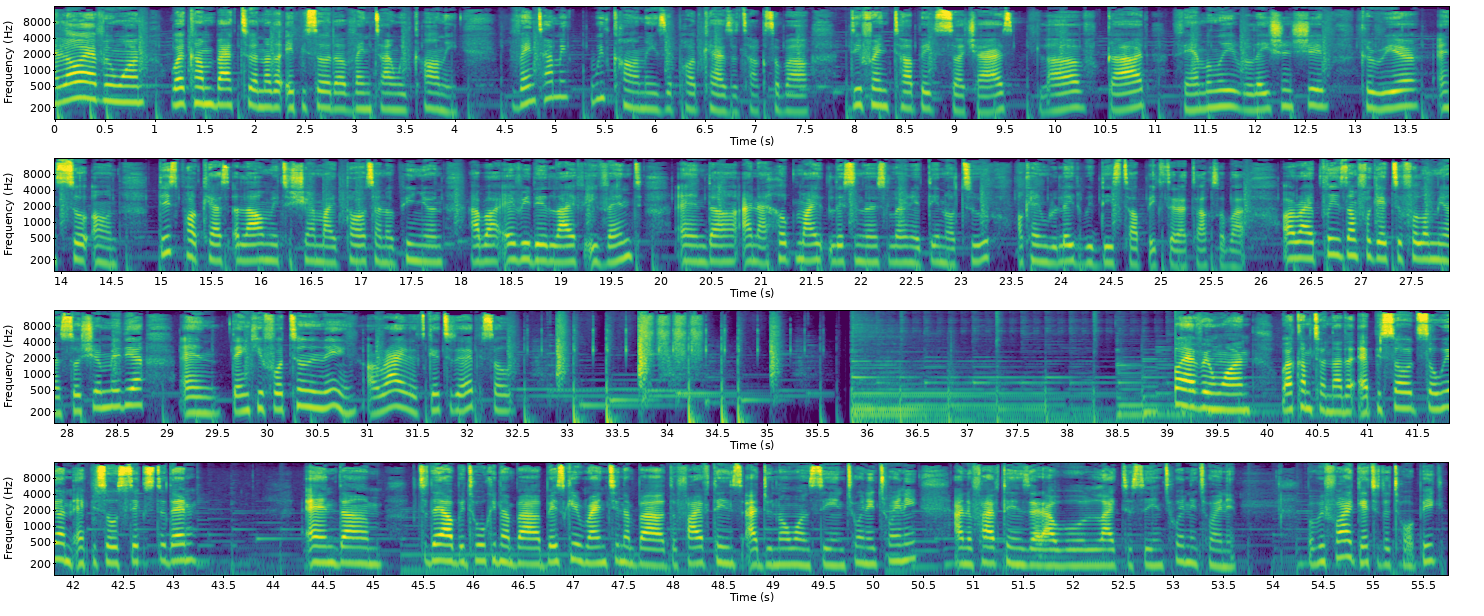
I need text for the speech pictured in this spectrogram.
Hello, everyone. Welcome back to another episode of Ventime with Connie. Vent with Connie is a podcast that talks about different topics such as love, God, family, relationship, career, and so on. This podcast allow me to share my thoughts and opinion about everyday life event, and uh, and I hope my listeners learn a thing or two or can relate with these topics that I talks about. All right, please don't forget to follow me on social media, and thank you for tuning in. All right, let's get to the episode. Hello, everyone. Welcome to another episode. So, we're on episode six today. And um, today I'll be talking about basically ranting about the five things I do not want to see in 2020 and the five things that I would like to see in 2020. But before I get to the topic,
